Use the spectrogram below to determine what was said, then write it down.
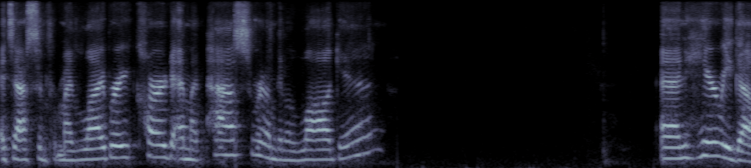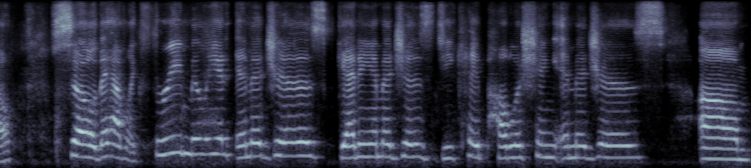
It's asking for my library card and my password. I'm going to log in. And here we go. So they have like 3 million images, Getty images, DK Publishing images. Um,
